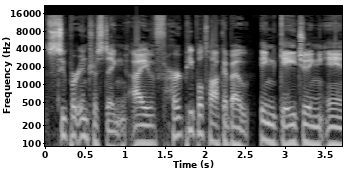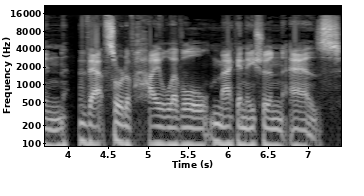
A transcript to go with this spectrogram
super interesting. I've heard people talk about engaging in that sort of high level machination as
